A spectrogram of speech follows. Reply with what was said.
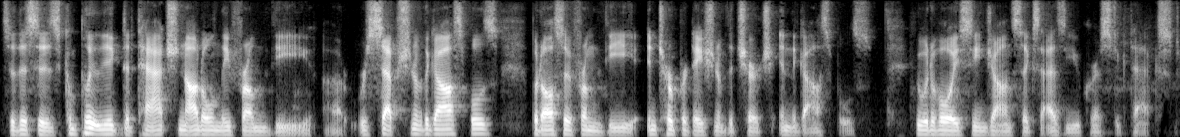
So this is completely detached not only from the uh, reception of the Gospels, but also from the interpretation of the Church in the Gospels, who would have always seen John six as a Eucharistic text.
